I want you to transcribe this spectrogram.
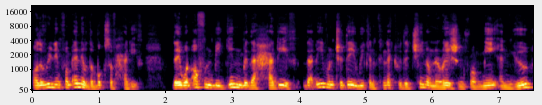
or they're reading from any of the books of hadith. They would often begin with a hadith that even today we can connect with the chain of narration from me and you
